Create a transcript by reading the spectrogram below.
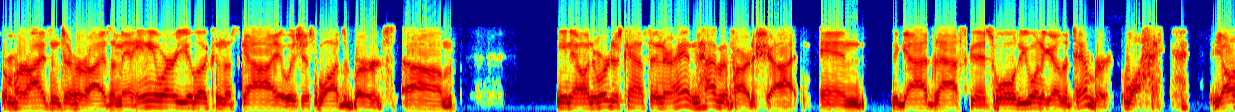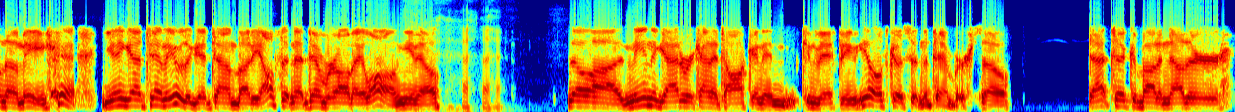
from horizon to horizon, man. Anywhere you looked in the sky, it was just wads of birds. Um, you know, and we're just kind of sitting there, haven't, haven't fired a shot, and the guys asking us, "Well, do you want to go to the timber?" Well, y'all know me. you ain't got to tell me it was a good time, buddy. I'll sit in that timber all day long, you know. So uh, me and the guide were kind of talking and convinced me, yeah, let's go sit in the timber. So that took about another,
